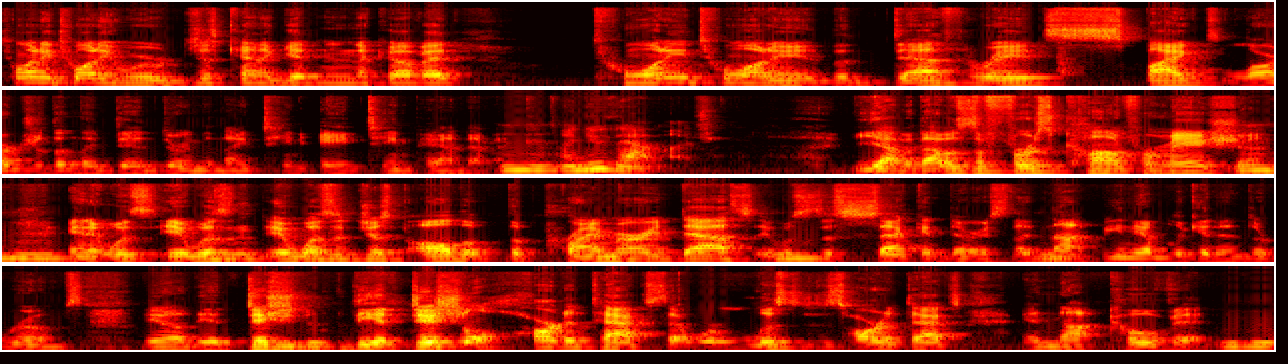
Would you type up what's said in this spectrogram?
2020 we were just kind of getting into covid 2020 the death rates spiked larger than they did during the 1918 pandemic Mhm, I knew that much. Yeah but that was the first confirmation Mhm. and it was it wasn't it wasn't just all the the primary deaths it Mm-hmm. was the secondaries the not being able to get into rooms you know the addition Mm-hmm. the additional heart attacks that were listed as heart attacks and not covid Mhm.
